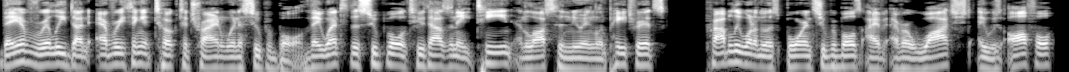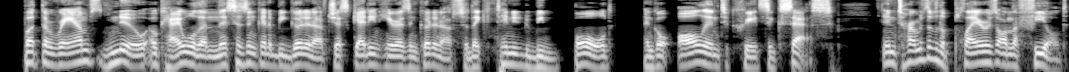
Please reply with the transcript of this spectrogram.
They have really done everything it took to try and win a Super Bowl. They went to the Super Bowl in 2018 and lost to the New England Patriots. Probably one of the most boring Super Bowls I've ever watched. It was awful. But the Rams knew, okay, well, then this isn't going to be good enough. Just getting here isn't good enough. So they continued to be bold and go all in to create success. In terms of the players on the field,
